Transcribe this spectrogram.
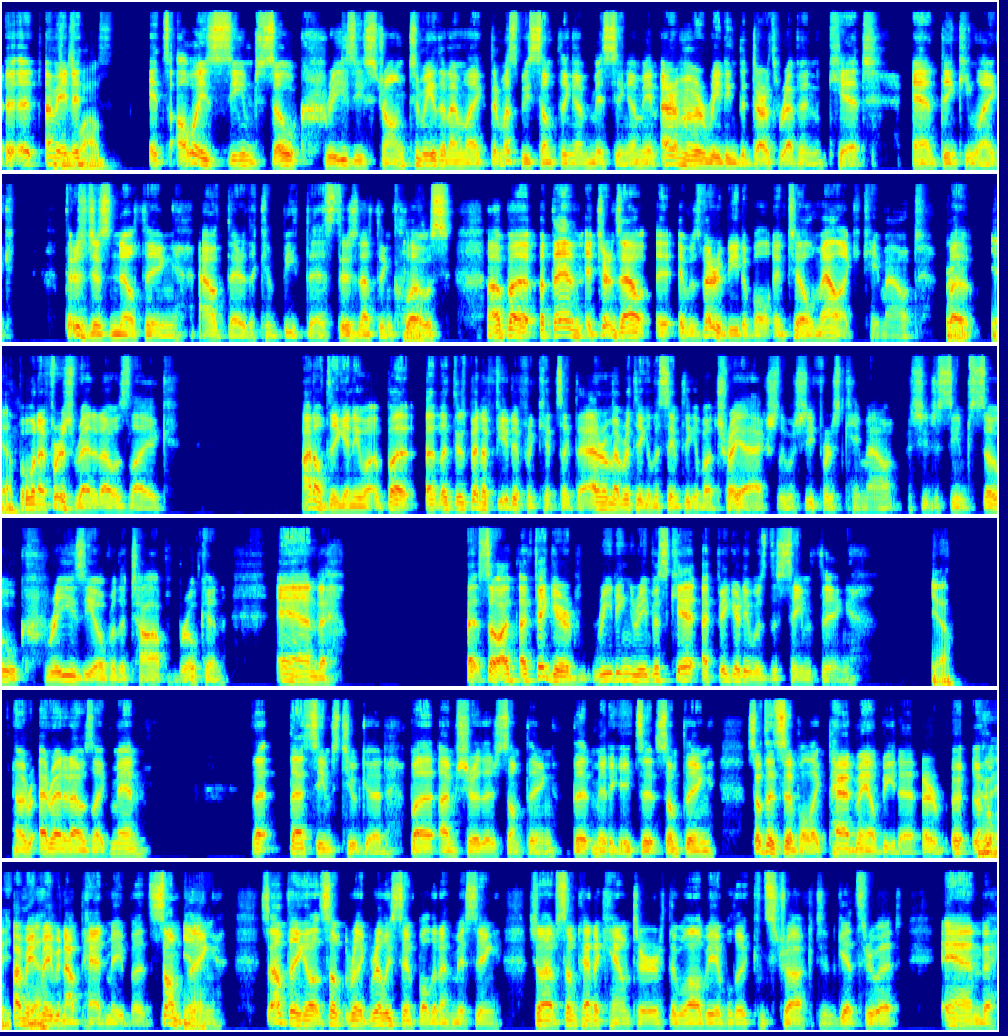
It, I mean, it's, it's always seemed so crazy strong to me that I'm like, there must be something I'm missing. I mean, I remember reading the Darth Revan kit and thinking, like, there's just nothing out there that can beat this. There's nothing close. Uh, but but then it turns out it, it, was very beatable until Malak came out. Right. But yeah. But when I first read it, I was like, I don't think anyone. But uh, like, there's been a few different kits like that. I remember thinking the same thing about Traya actually when she first came out. She just seemed so crazy, over the top, broken, and. Uh, so I, I figured reading Reva's kit, I figured it was the same thing. Yeah. I, I read it. I was like, man, that that seems too good. But I'm sure there's something that mitigates it. Something something simple like Padme will beat it, or uh, right, I mean, yeah. maybe not Padme, but something. Yeah. Something else, so like really simple that I'm missing. She'll have some kind of counter that we'll all be able to construct and get through it. And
